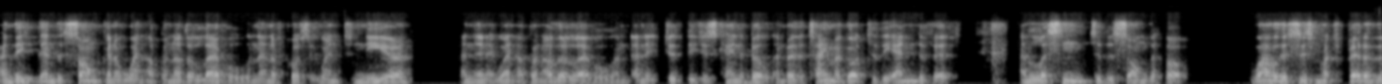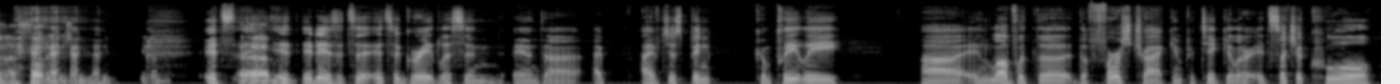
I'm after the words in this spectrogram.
And they, then the song kind of went up another level, and then of course it went to Nir, and then it went up another level, and and it just, they just kind of built. And by the time I got to the end of it, and listened to the song, I thought, "Wow, this is much better than I thought it was going to be." You know it's um, it, it is it's a it's a great listen and uh, i I've just been completely uh, in love with the the first track in particular. It's such a cool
